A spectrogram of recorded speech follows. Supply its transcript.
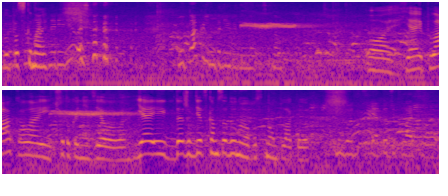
выпускной. Вы плакали на Талире на выпускном? Ой, я и плакала, и что только не делала. Я и даже в детском саду на выпускном плакала. Ну вот, я тоже плакала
